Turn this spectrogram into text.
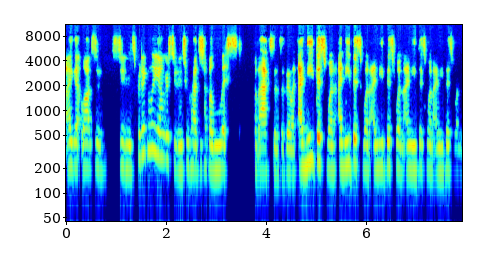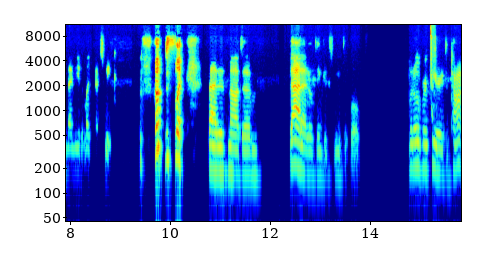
I get lots of students, particularly younger students, who had just have a list of accents that they're like, I need this one, I need this one, I need this one, I need this one, I need this one, and I need it like next week. I'm just like, that is not um that I don't think is feasible but over periods of time.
